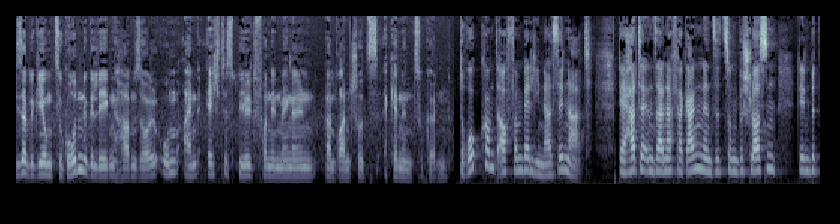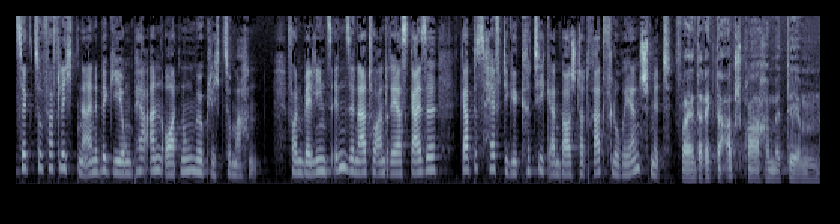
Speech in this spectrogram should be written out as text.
dieser Begehung zugrunde gelegen haben soll, um ein echtes Bild von den Mängeln beim Brandschutz erkennen zu können. Druck kommt auch vom Berliner Senat. Der hatte in seiner vergangenen Sitzung beschlossen, den Bezirk zu verpflichten, eine Begehung per Anordnung möglich zu machen. Von Berlins Innensenator Andreas Geisel gab es heftige Kritik an Baustadtrat Florian Schmidt. Es war in direkter Absprache mit dem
